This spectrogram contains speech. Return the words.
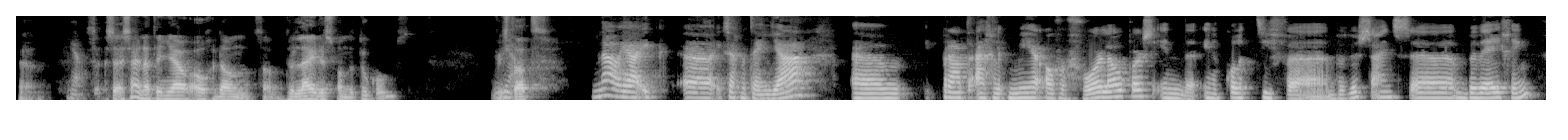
ja. Ja. Zijn dat in jouw ogen dan de leiders van de toekomst? Of is Ja. dat... Nou ja, ik, eh, ik zeg meteen ja. Ehm, ik praat eigenlijk meer over voorlopers in, de, in een collectieve eh, bewustzijnsbeweging.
